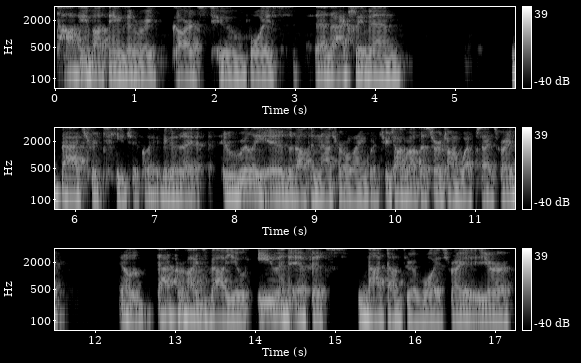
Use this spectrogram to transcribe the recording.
talking about things in regards to voice has actually been bad strategically because it, it really is about the natural language. You talk about the search on websites, right? You know, that provides value even if it's not done through voice, right? You're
